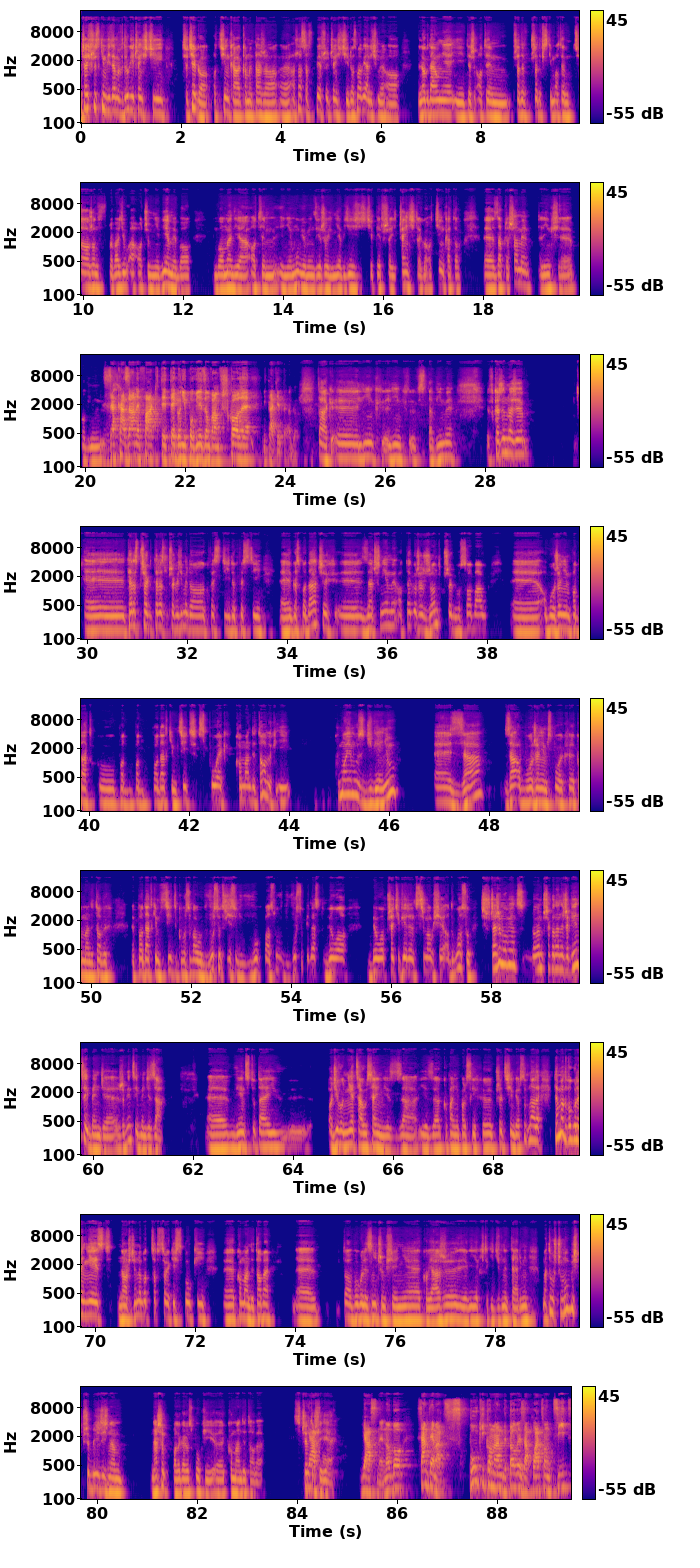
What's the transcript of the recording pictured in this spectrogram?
Cześć wszystkim, witamy w drugiej części trzeciego odcinka komentarza e, Atlasa. W pierwszej części rozmawialiśmy o lockdownie i też o tym, przede, przede wszystkim o tym, co rząd wprowadził, a o czym nie wiemy, bo, bo media o tym nie mówią, więc jeżeli nie widzieliście pierwszej części tego odcinka, to e, zapraszamy. Link się powinien. Zakazane fakty, tego nie powiedzą wam w szkole i takie tego. Tak, e, link, link wstawimy. W każdym razie Teraz, teraz przechodzimy do kwestii, do kwestii e, gospodarczych. E, zaczniemy od tego, że rząd przegłosował e, obłożeniem podatku, pod, pod, podatkiem CIT spółek komandytowych i ku mojemu zdziwieniu za, za obłożeniem spółek komandytowych podatkiem CIT głosowało 232 posłów, 215 było było przeciw, jeden wstrzymał się od głosu. Szczerze mówiąc, byłem przekonany, że więcej będzie, że więcej będzie za. E, więc tutaj e, o dziwo nie cały Sejm jest za, jest za kopanie polskich e, przedsiębiorców, no ale temat w ogóle nie jest nośny, no bo co to są jakieś spółki komandytowe, to w ogóle z niczym się nie kojarzy, jakiś taki dziwny termin. Mateusz, czy mógłbyś przybliżyć nam, na czym polegają spółki komandytowe? Z czym Jasne. to się je? Jasne, no bo sam temat. Spółki komandytowe zapłacą CIT,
